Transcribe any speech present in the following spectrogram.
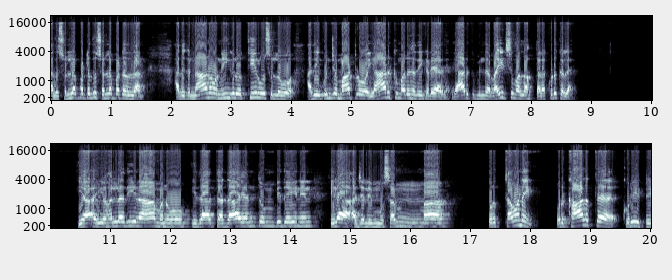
அது சொல்லப்பட்டது சொல்லப்பட்டதுதான். அதுக்கு நானோ நீங்களோ தீர்வு சொல்லவோ அதை கொஞ்சம் மாற்றுவோ யாருக்கும் அருகதை கிடையாது. யாருக்கும் இந்த ரைட்ஸும் அல்லாஹ் கொடுக்கல. யா இதா ததாயந்தும் பிதைனின் இலா அஜலிம் முசம்மா. ஒரு தவணை ஒரு காலத்தை குறியிட்டு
